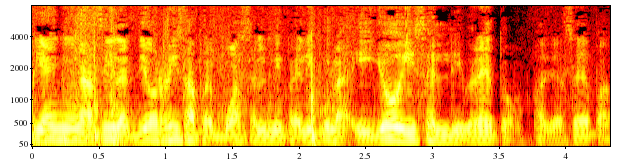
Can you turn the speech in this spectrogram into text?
bien así, les dio risa, pues voy a hacer mi película y yo hice el libreto, para que sepan.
